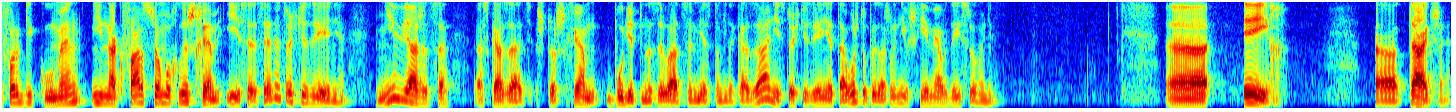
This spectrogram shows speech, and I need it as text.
форгикумен и накфар сомух лишхем. И с, с этой точки зрения не вяжется сказать, что Шхем будет называться местом наказания с точки зрения того, что произошло не в Шхеме, а в Дейсоне. Э, эйх. Э, также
